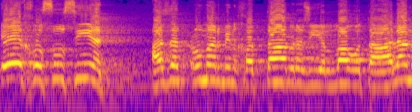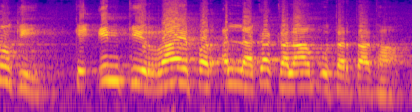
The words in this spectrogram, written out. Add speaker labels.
Speaker 1: ایک خصوصیت حضرت عمر بن خطاب رضی اللہ تعالیٰ کی کہ ان کی رائے پر اللہ کا کلام اترتا تھا۔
